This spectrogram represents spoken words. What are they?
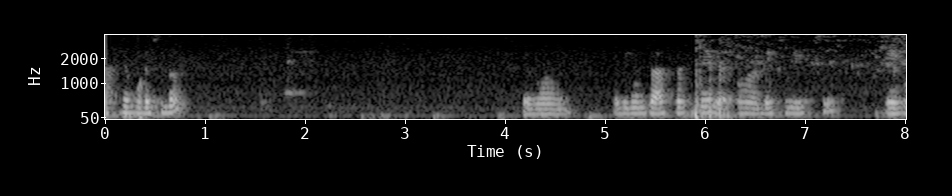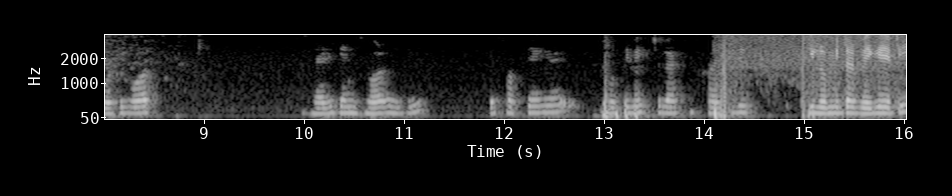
আছড়ে পড়েছিল। এবং এটি কিন্তু আস্তে আস্তে আমরা দেখে নিচ্ছি এই গতিপথ হ্যারিকেন ঝড় এটি, এর সব থেকে গতিবেগ ছিল একশো সাঁত্রিশ কিলোমিটার বেগে এটি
